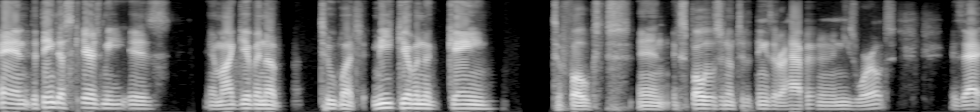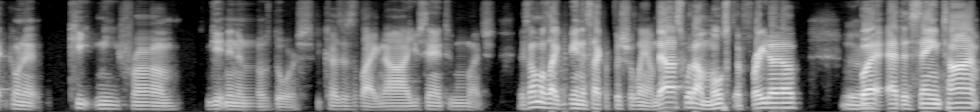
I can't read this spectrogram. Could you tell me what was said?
And the thing that scares me is, am I giving up too much? Me giving the game to folks and exposing them to the things that are happening in these worlds, is that going to keep me from getting in those doors? Because it's like, nah, you're saying too much. It's almost like being a sacrificial lamb. That's what I'm most afraid of. Yeah. But at the same time,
